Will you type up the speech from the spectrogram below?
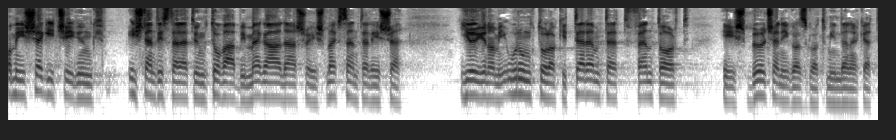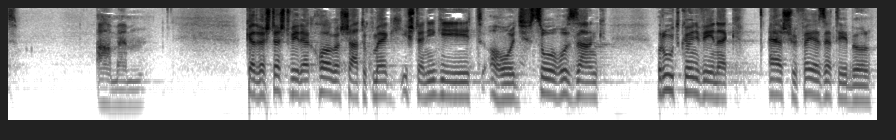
Ami segítségünk, Isten tiszteletünk további megáldása és megszentelése jöjjön a mi Urunktól, aki teremtett, fenntart és bölcsen igazgat mindeneket. Ámen. Kedves testvérek, hallgassátok meg Isten igéjét, ahogy szól hozzánk Rút könyvének első fejezetéből,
